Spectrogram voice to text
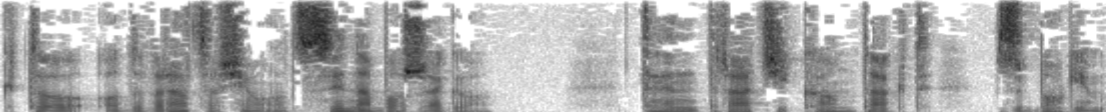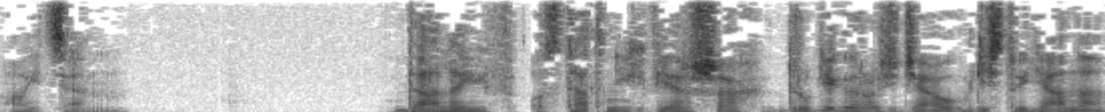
Kto odwraca się od Syna Bożego, ten traci kontakt z Bogiem Ojcem. Dalej w ostatnich wierszach drugiego rozdziału listu Jana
